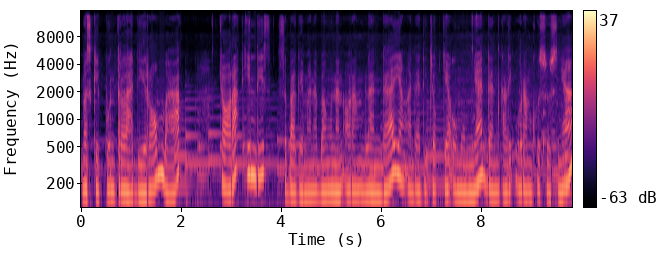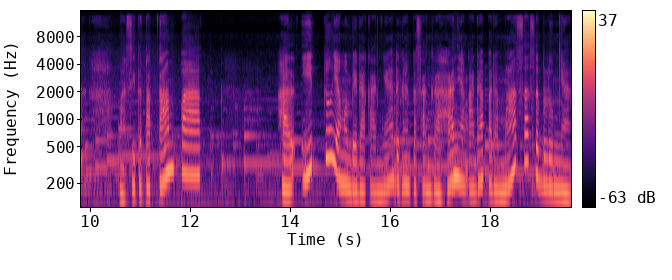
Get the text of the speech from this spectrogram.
Meskipun telah dirombak, corak Indis sebagaimana bangunan orang Belanda yang ada di Jogja umumnya dan Kaliurang khususnya masih tetap tampak. Hal itu yang membedakannya dengan pesanggrahan yang ada pada masa sebelumnya,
